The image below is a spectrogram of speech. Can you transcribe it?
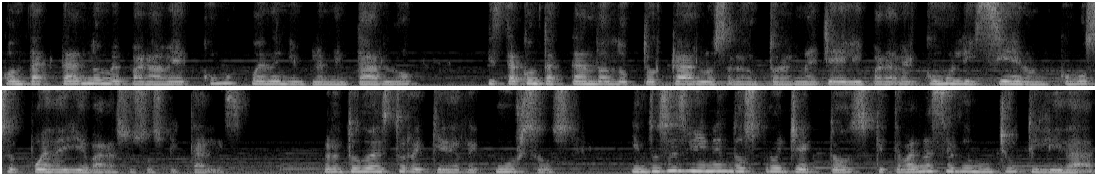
contactándome para ver cómo pueden implementarlo. Está contactando al doctor Carlos, a la doctora Nayeli para ver cómo le hicieron, cómo se puede llevar a sus hospitales. Pero todo esto requiere recursos Entonces vienen dos proyectos que te van a ser de mucha utilidad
